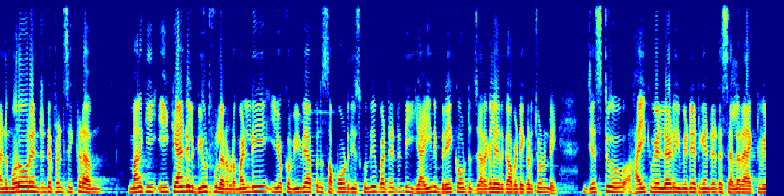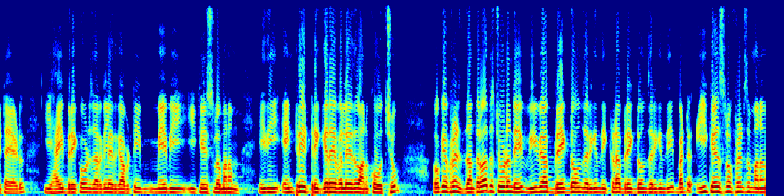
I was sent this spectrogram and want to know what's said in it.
అండ్ మోర్ ఓవర్ ఏంటంటే ఫ్రెండ్స్ ఇక్కడ మనకి ఈ క్యాండిల్ బ్యూటిఫుల్ అనమాట మళ్ళీ ఈ యొక్క వివ్యాప్ని సపోర్ట్ తీసుకుంది. బట్ ఏంటంటే ఈ హైని బ్రేక్అవుట్ జరగలేదు కాబట్టి ఇక్కడ చూడండి జస్ట్ హైకి వెళ్ళాడు ఇమీడియట్గా ఏంటంటే సెల్లర్ యాక్టివేట్ అయ్యాడు. ఈ హై బ్రేక్అవుట్ జరగలేదు కాబట్టి మేబీ ఈ కేసులో మనం ఇది ఎంట్రీ ట్రిగ్గర్ ఇవ్వలేదు అనుకోవచ్చు. ఓకే ఫ్రెండ్స్ దాని తర్వాత చూడండి వీవ్యాప్ బ్రేక్ డౌన్ జరిగింది ఇక్కడ బ్రేక్ డౌన్ జరిగింది. బట్ ఈ కేసులో ఫ్రెండ్స్ మనం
